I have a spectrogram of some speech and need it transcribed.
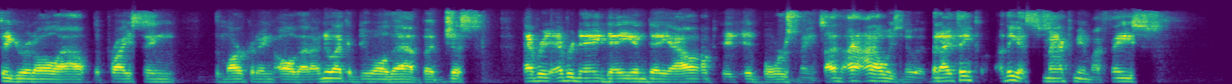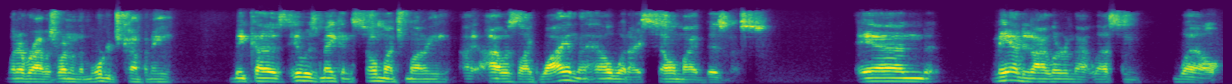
figure it all out, the pricing, the marketing, all that. I knew I could do all that, but just every every day, day in, day out, it, it bores me. So I, I, always knew it, but I think I think it smacked me in my face whenever I was running the mortgage company because it was making so much money. I, I was like, why in the hell would I sell my business? And man, did I learn that lesson well.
